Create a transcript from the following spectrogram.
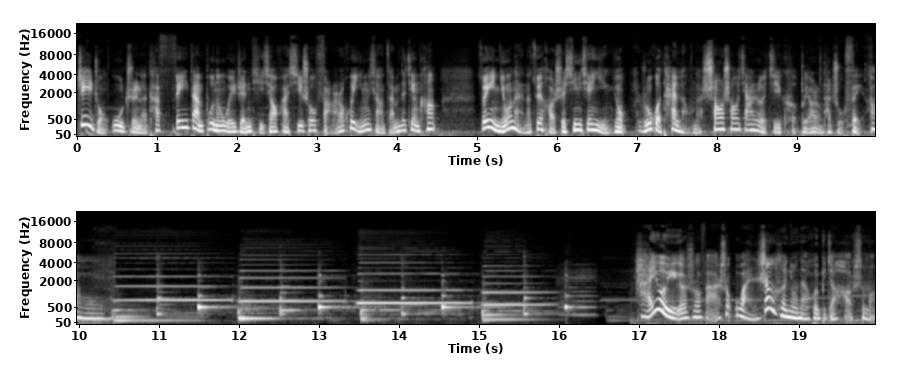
这种物质呢，它非但不能为人体消化吸收，反而会影响咱们的健康。所以牛奶呢，最好是新鲜饮用。如果太冷呢，稍稍加热即可，不要让它煮沸哦。还有一个说法说晚上喝牛奶会比较好，是吗？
